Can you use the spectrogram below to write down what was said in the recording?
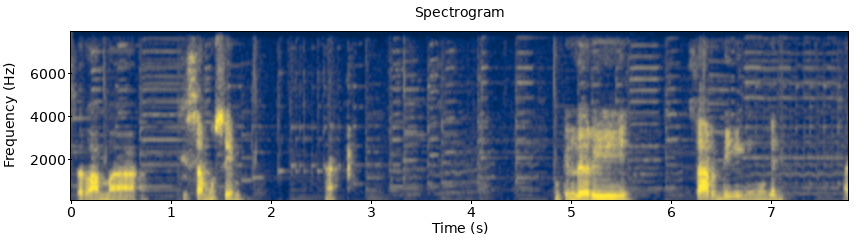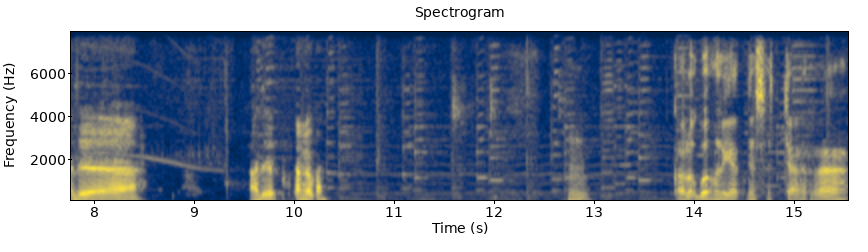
selama sisa musim. Nah, mungkin dari Sardi mungkin ada ada tanggapan? Hmm. Kalau gue ngelihatnya secara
